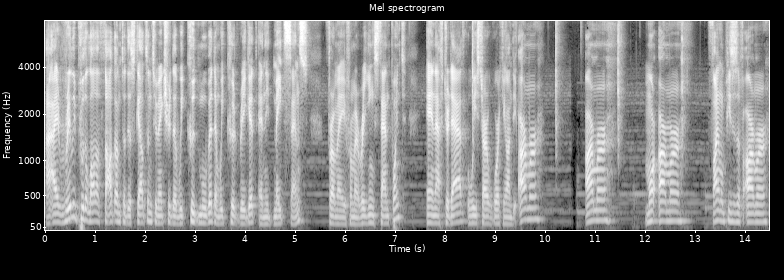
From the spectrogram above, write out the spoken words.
I really put a lot of thought onto the skeleton to make sure that we could move it and we could rig it and it made sense from a from a rigging standpoint. And after that, we start working on the armor, armor, more armor, final pieces of armor,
